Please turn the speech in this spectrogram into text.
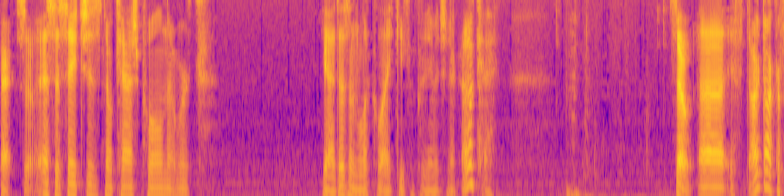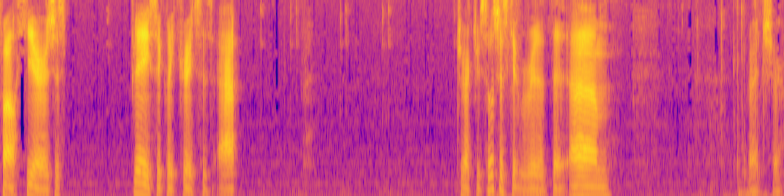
Alright, so SSHs, no cache pull network. Yeah, it doesn't look like you can put an image in there. Okay. So, uh, if our Docker file here is just basically creates this app directory. So let's just get rid of the, um, right, sure.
